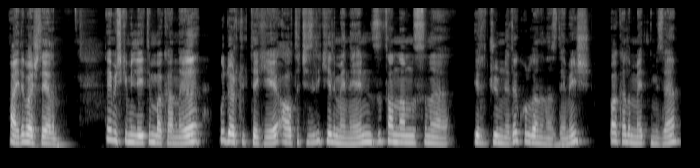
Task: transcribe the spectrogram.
Haydi başlayalım. Demiş ki Milli Eğitim Bakanlığı bu dörtlükteki altı çizili kelimenin zıt anlamlısını bir cümlede kullanınız demiş. Bakalım metnimize.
